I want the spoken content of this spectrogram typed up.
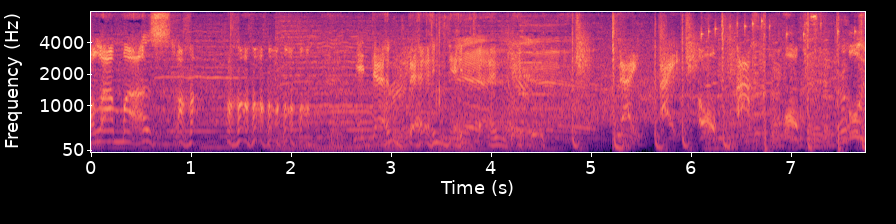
Olamaz. Neden ben? Neden? Ay, ay, oh, ah, oh, oy.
